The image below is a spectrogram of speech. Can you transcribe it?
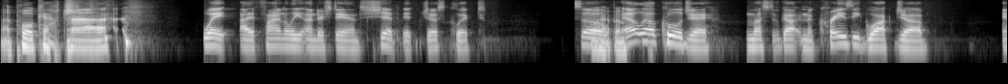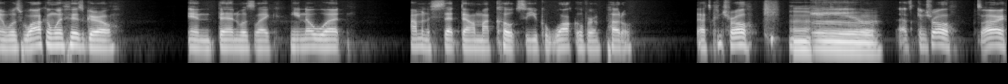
My poor couch. Uh, Wait, I finally understand. Shit, it just clicked. So? LL Cool J must have gotten a crazy guac job and was walking with his girl and then was like, you know what? I'm gonna set down my coat so you could walk over a puddle. That's control. Mm. That's control. Sorry.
